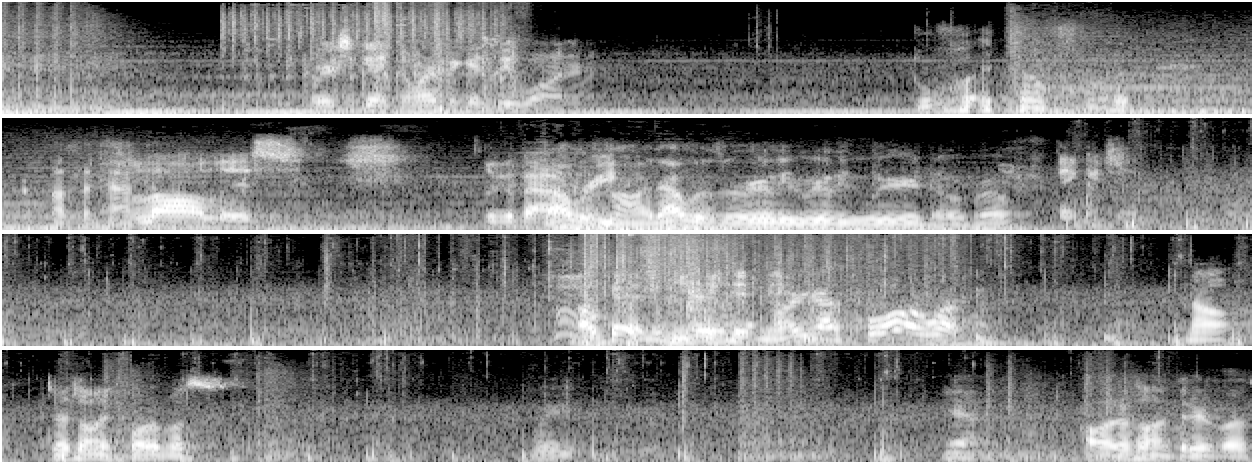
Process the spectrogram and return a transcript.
mm-hmm. We're just gonna ignore it because we won. What the fuck? Nothing happened. Flawless. Look at That was Valkyrie. that was really, really weird though, bro. Thank you. Okay, then he can hit me. Are you guys four or what? No, there's only four of us. Wait. Yeah. Oh, there's only three of us.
